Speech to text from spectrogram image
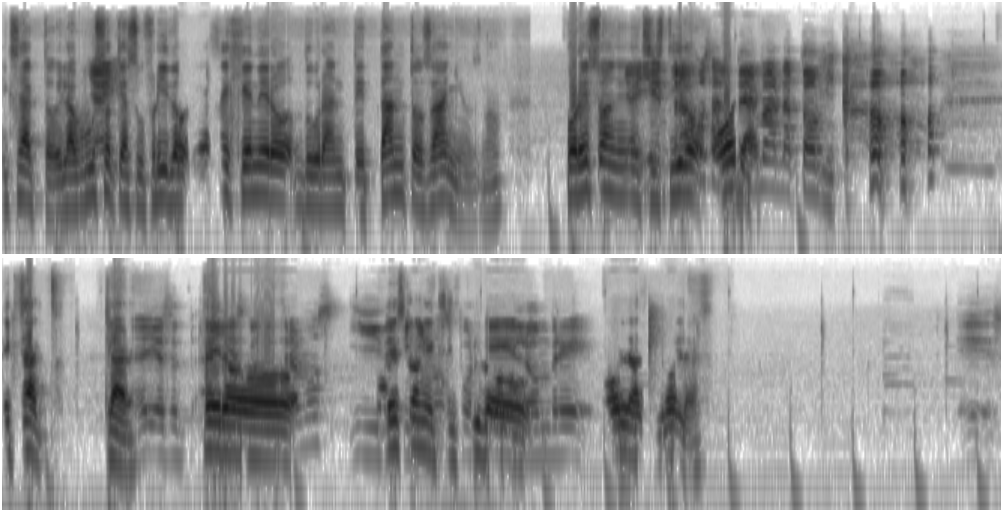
Exacto, el abuso que ha sufrido ese género durante tantos años, ¿no? Por eso han Y ahí existido entramos al tema anatómico. Exacto, claro. ahí es, ahí Pero es y por eso han existido- el hombre Olas y olas. es,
